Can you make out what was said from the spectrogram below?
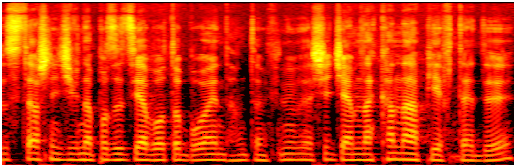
a- strasznie dziwna pozycja, bo to był pamiętam ten film. Ja siedziałem na kanapie wtedy.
